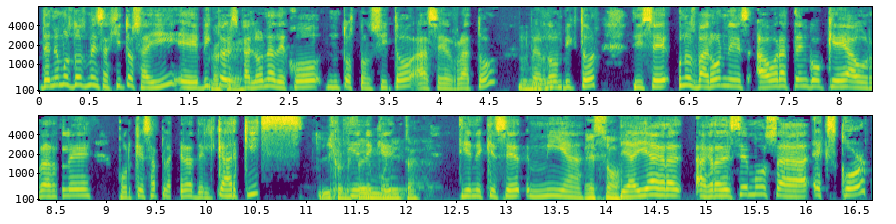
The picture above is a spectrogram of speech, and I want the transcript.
tenemos dos mensajitos ahí. Eh, Víctor. Escalona dejó un tostoncito hace rato. Perdón, Víctor. Dice, unos varones, ahora tengo que ahorrarle porque esa playera del Carquis Híjole, tiene que, bonita. Tiene que ser mía. Eso. De ahí agra- agradecemos a Xcorp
